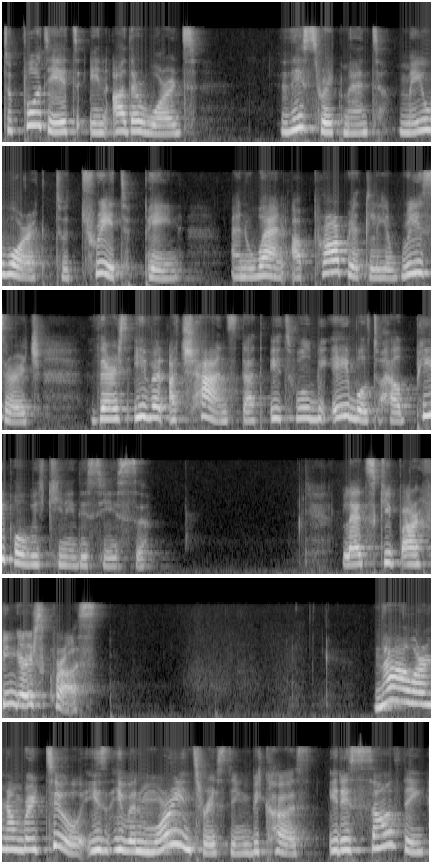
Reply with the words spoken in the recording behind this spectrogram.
To put it in other words, this treatment may work to treat pain and when appropriately researched, there's even a chance that it will be able to help people with kidney disease. Let's keep our fingers crossed. Now our number two is even more interesting because it is something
